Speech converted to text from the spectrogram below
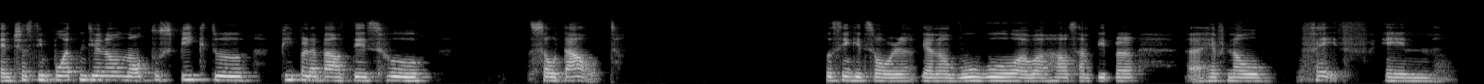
And just important, you know, not to speak to people about this who so doubt, who think it's all, you know, woo woo, or how some people uh, have no faith in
